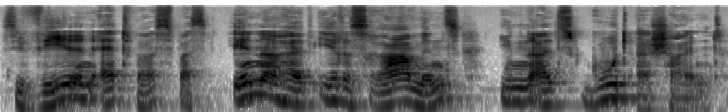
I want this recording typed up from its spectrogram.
sie wählen etwas, was innerhalb ihres Rahmens ihnen als gut erscheint.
